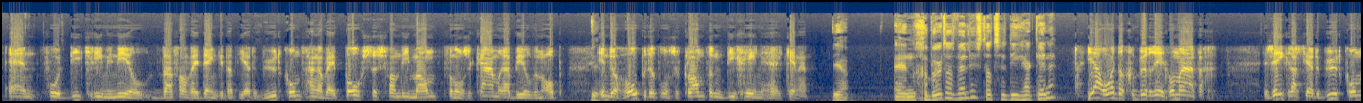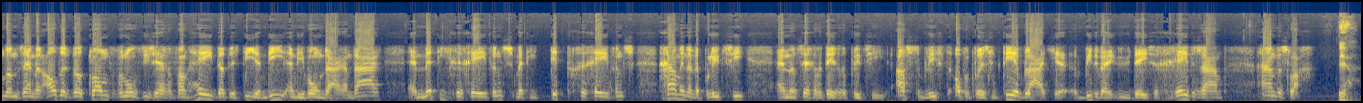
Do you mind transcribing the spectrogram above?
En voor die crimineel waarvan wij denken dat hij uit de buurt komt, hangen wij posters van die man, van onze camerabeelden op, ja. in de hoop dat onze klanten diegene herkennen. Ja. En gebeurt dat wel eens, dat ze die herkennen? Ja hoor, dat gebeurt regelmatig. Zeker als je uit de buurt komt, dan zijn er altijd wel klanten van ons die zeggen van... hé, hey, dat is die en die en die woont daar en daar. En met die gegevens, met die tipgegevens, gaan we naar de politie. En dan zeggen we tegen de politie, alstublieft, op een presenteerblaadje bieden wij u deze gegevens aan, aan de slag. Ja,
